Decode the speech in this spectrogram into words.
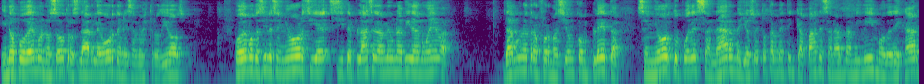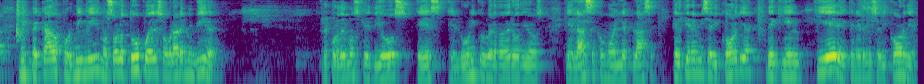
Y no podemos nosotros darle órdenes a nuestro Dios. Podemos decirle, Señor, si, si te place, dame una vida nueva. Dame una transformación completa. Señor, tú puedes sanarme. Yo soy totalmente incapaz de sanarme a mí mismo, de dejar mis pecados por mí mismo. Solo tú puedes obrar en mi vida. Recordemos que Dios es el único y verdadero Dios, que Él hace como Él le place, que Él tiene misericordia de quien quiere tener misericordia.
